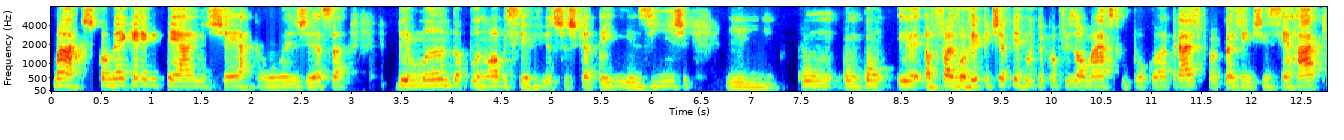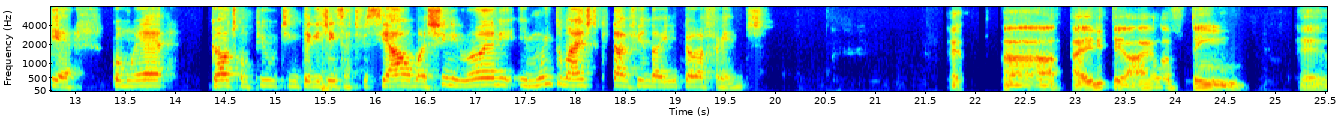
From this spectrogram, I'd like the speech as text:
Marcos, como é que a LTA enxerga hoje essa demanda por novos serviços que a TI exige? E com, com, com vou repetir a pergunta que eu fiz ao Márcio um pouco atrás, para a gente encerrar, que é como é cloud computing, inteligência artificial, machine learning e muito mais do que está vindo aí pela frente? É, a, a LTA ela tem é,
